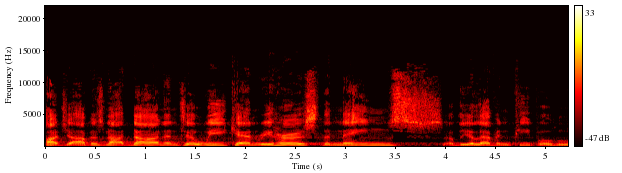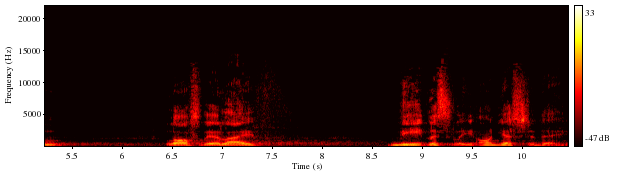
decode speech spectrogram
Our job is not done until we can rehearse the names of the 11 people who lost their life needlessly on yesterday.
